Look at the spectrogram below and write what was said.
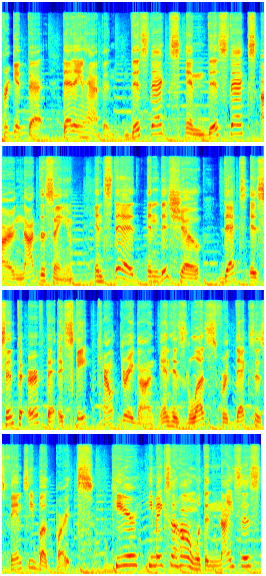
Forget that. That ain't happened. This Dex and this Dex are not the same. Instead, in this show, Dex is sent to Earth to escape Count Dragon and his lust for Dex's fancy bug parts. Here, he makes a home with the nicest,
